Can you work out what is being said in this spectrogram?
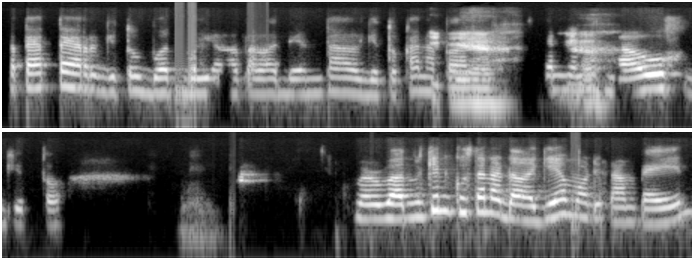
keteter gitu buat beli alat-alat dental gitu kan apalagi yeah. kan yang yeah. jauh gitu. Bener banget. Mungkin Kusten ada lagi yang mau disampaikan?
